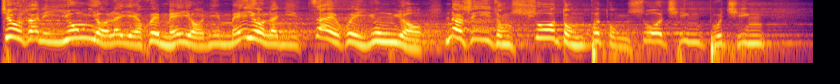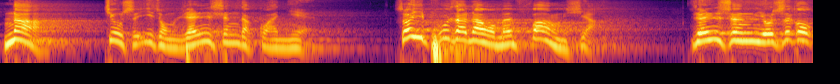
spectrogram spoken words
就算你拥有了，也会没有；你没有了，你再会拥有，那是一种说懂不懂，说清不清，那就是一种人生的观念。所以，菩萨让我们放下。人生有时候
